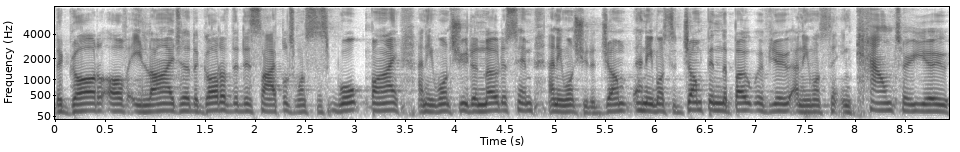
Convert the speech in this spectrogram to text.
the God of Elijah, the God of the disciples disciples, wants to walk by and he wants you to notice him and he wants you to jump and he wants to jump in the boat with you and he wants to encounter you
